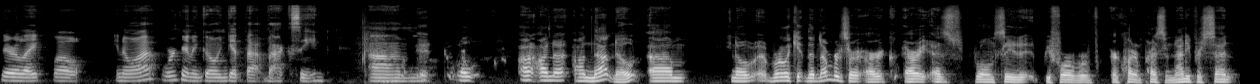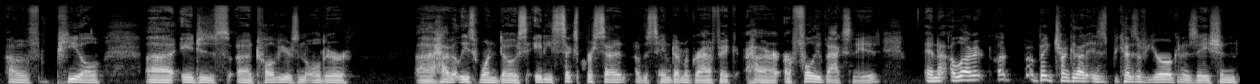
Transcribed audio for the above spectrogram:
They're like, well, you know what? We're going to go and get that vaccine. Um, it, well, on, on, that note, um, you know, we're looking the numbers are, are, are as Roland stated before, were, are quite impressive. 90% of Peel uh, ages uh, 12 years and older uh, have at least one dose. 86% of the same demographic are, are fully vaccinated and a lot of, a big chunk of that is because of your organization,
